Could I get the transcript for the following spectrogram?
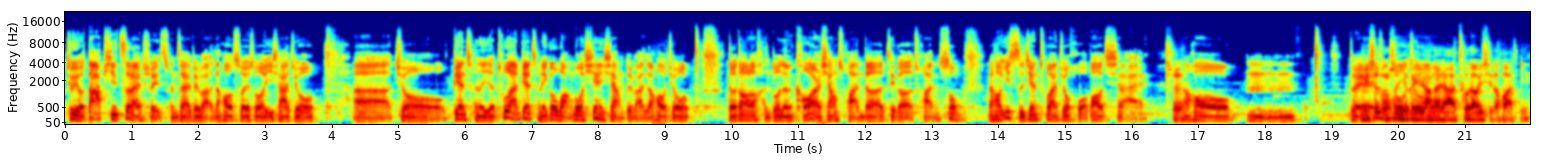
就有大批自来水存在，对吧？然后所以说一下就。呃，就变成了也突然变成了一个网络现象，对吧？然后就得到了很多人口耳相传的这个传送，然后一时间突然就火爆起来。是然后，嗯嗯嗯，对，美食总是一个可以让大家凑到一起的话题。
